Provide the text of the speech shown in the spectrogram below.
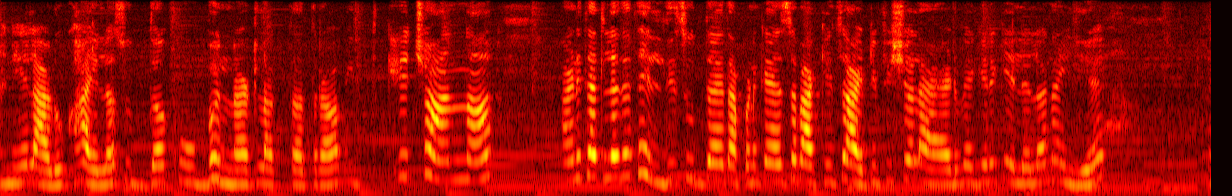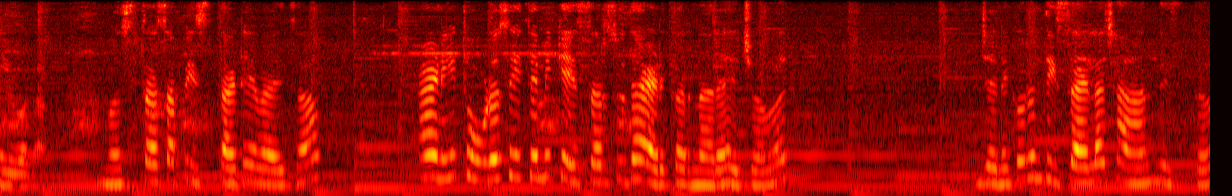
आणि हे लाडू खायला सुद्धा खूप भन्नाट लागतात राव इतके छान ना. आणि त्यातल्या त्यात हेल्दी सुद्धा आहेत. आपण काय असं बाकीचं आर्टिफिशियल ॲड वगैरे केलेलं नाहीये. हे बघा. मस्त असा पिस्ता ठेवायचा. आणि थोडंसं इथे मी केसरसुद्धा ॲड करणार आहे ह्याच्यावर. जेणेकरून दिसायला छान दिसतं.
